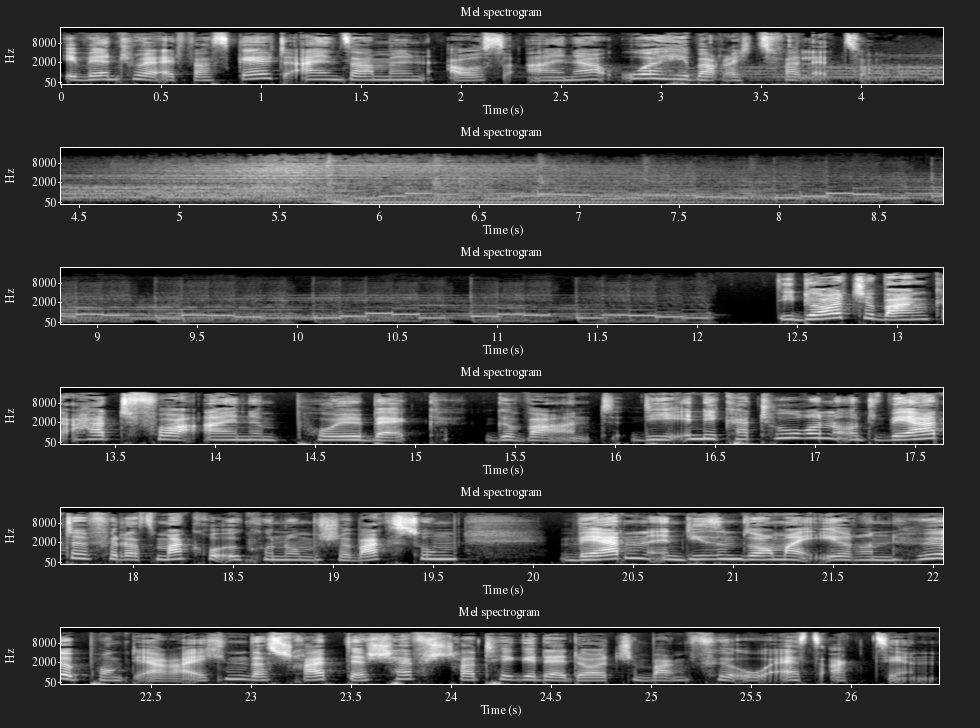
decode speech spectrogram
eventuell etwas Geld einsammeln aus einer Urheberrechtsverletzung. Die Deutsche Bank hat vor einem Pullback gewarnt. Die Indikatoren und Werte für das makroökonomische Wachstum werden in diesem Sommer ihren Höhepunkt erreichen, das schreibt der Chefstratege der Deutschen Bank für US-Aktien.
